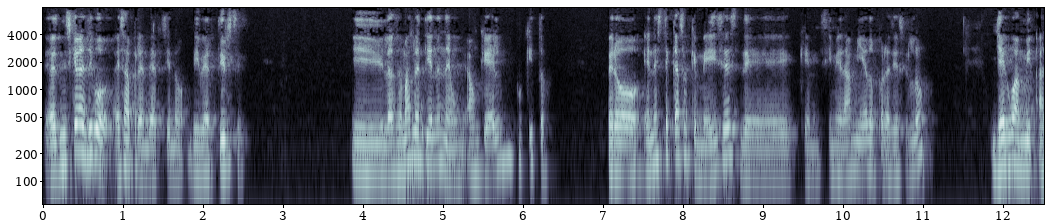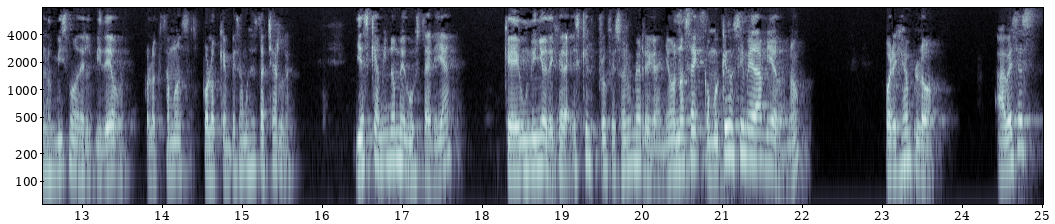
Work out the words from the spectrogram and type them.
Ni siquiera les digo es aprender, sino divertirse. Y los demás lo entienden, aunque él un poquito. Pero en este caso que me dices de que si me da miedo, por así decirlo, llego a, a lo mismo del video, por lo que estamos, por lo que empezamos esta charla. Y es que a mí no me gustaría que un niño dijera, es que el profesor me regañó, no sé, como que eso sí me da miedo, ¿no? Por ejemplo, a veces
